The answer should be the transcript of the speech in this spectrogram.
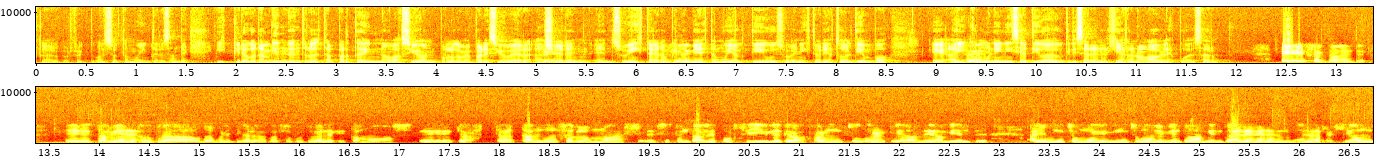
Claro, perfecto. Eso está muy interesante. Y creo que también dentro de esta parte de innovación, por lo que me pareció ver ayer en, su Instagram, que también está muy activo y suben historias todo el tiempo, eh, hay como una iniciativa de utilizar energías renovables, ¿puede ser? Exactamente. Eh, también es otra, otra política de los espacios culturales que estamos eh, tratando de ser lo más eh, sustentables posible, trabajar mucho con el cuidado del medio ambiente. Hay muchos muchos movimientos ambientales en, la región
